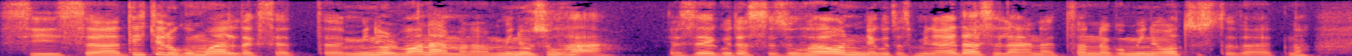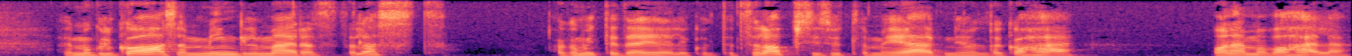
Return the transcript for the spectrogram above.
siis äh, tihtilugu mõeldakse, et minul vanemana on minu suhe ja see, kuidas see suhe on ja kuidas mina edasi lähen, et see on nagu minu otsustada, et noh et ma küll kaasan mingil määral seda last, aga mitte täielikult, et see laps siis ütleme, jääb nii-öelda kahe vanema vahele.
